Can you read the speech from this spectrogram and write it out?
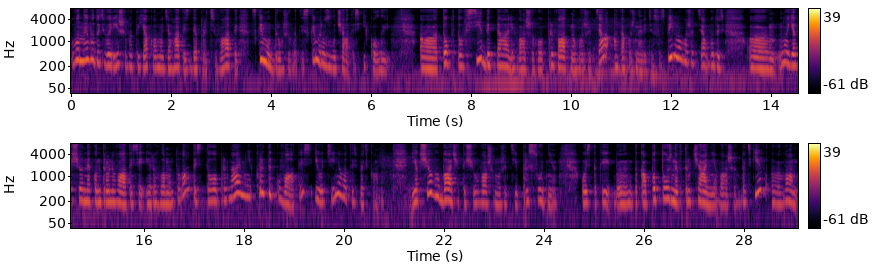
Вони будуть вирішувати, як вам одягатись, де працювати, з ким одружуватись, з ким розлучатись і коли. Е, Тобто всі деталі вашого приватного життя, а також навіть і суспільного життя, будуть, е, ну, якщо не контролюватися і регламентуватись, то принаймні критикуватись і оцінюватись батьками. Якщо ви бачите, що у вашому житті присутнє ось такий, е, така потужне втручання ваших батьків, е, вам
